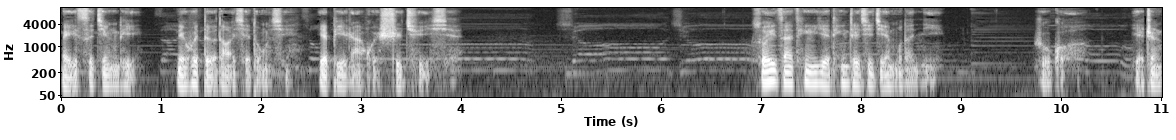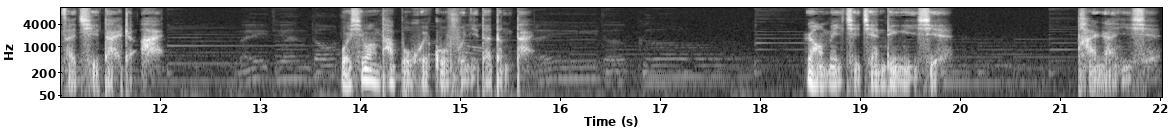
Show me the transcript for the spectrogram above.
每一次经历，你会得到一些东西。也必然会失去一些，所以在听夜听这期节目的你，如果也正在期待着爱，我希望他不会辜负你的等待。让我们一起坚定一些，坦然一些，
